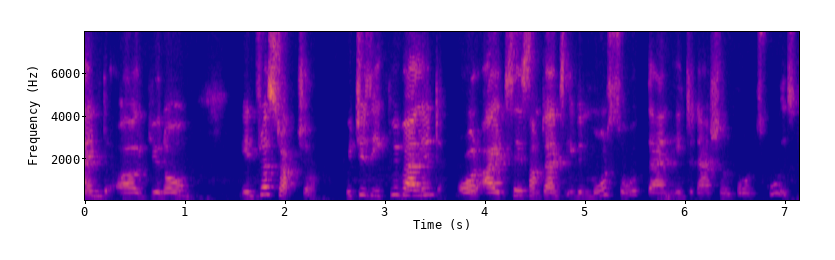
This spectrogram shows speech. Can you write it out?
and uh, you know infrastructure which is equivalent or I'd say sometimes even more so than international board schools.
